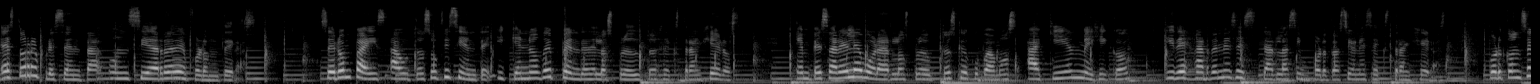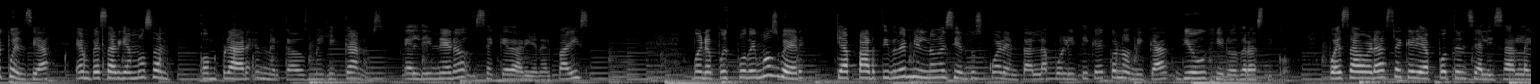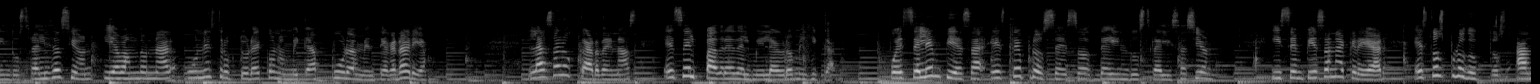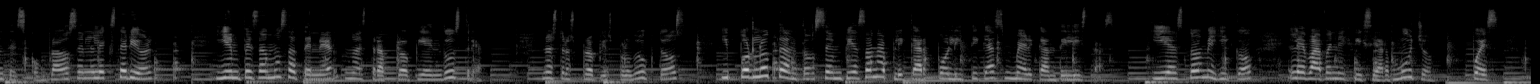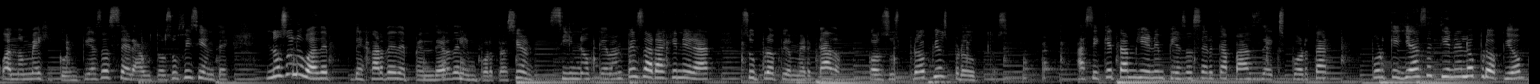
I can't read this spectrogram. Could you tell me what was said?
Esto representa un cierre de fronteras, ser un país autosuficiente y que no depende de los productos extranjeros, empezar a elaborar los productos que ocupamos aquí en México y dejar de necesitar las importaciones extranjeras. Por consecuencia, empezaríamos a comprar en mercados mexicanos. El dinero se quedaría en el país. Bueno, pues podemos ver que a partir de 1940 la política económica dio un giro drástico, pues ahora se quería potencializar la industrialización y abandonar una estructura económica puramente agraria. Lázaro Cárdenas es el padre del milagro mexicano, pues él empieza este proceso de industrialización y se empiezan a crear estos productos antes comprados en el exterior y empezamos a tener nuestra propia industria, nuestros propios productos y por lo tanto se empiezan a aplicar políticas mercantilistas. Y esto a México le va a beneficiar mucho, pues cuando México empieza a ser autosuficiente, no solo va a dejar de depender de la importación, sino que va a empezar a generar su propio mercado con sus propios productos. Así que también empieza a ser capaz de exportar, porque ya se tiene lo propio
